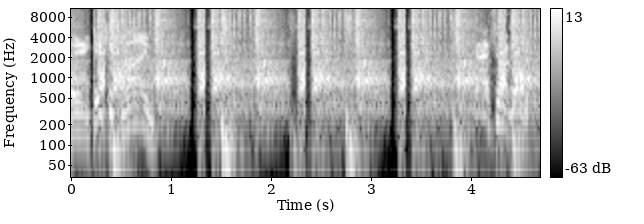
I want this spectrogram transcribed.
Hey, take your time. That's not right.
